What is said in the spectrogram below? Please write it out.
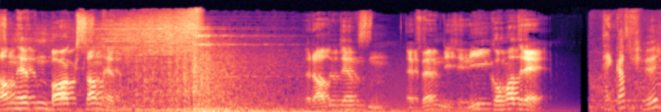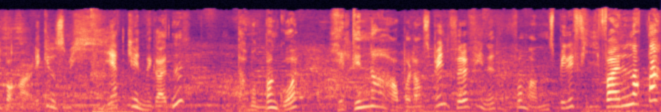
Sannheten bak sannheten. Radiotjenesten FM 99,3. Tenk at før var det ikke noe som het Kvinneguiden. Da måtte man gå helt til nabolandsbyen for å finne ut hvorfor mannen spiller Fifa hele natta.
